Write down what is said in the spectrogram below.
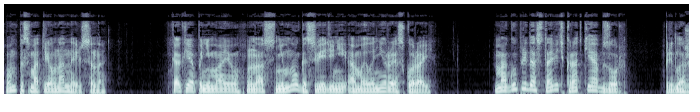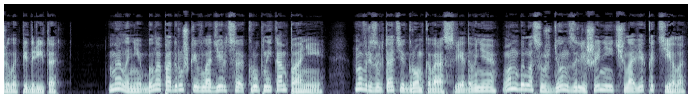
Он посмотрел на Нельсона. Как я понимаю, у нас немного сведений о Мелани Рескорай. Могу предоставить краткий обзор, предложила Педрита. Мелани была подружкой владельца крупной компании, но в результате громкого расследования он был осужден за лишение человека тела.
